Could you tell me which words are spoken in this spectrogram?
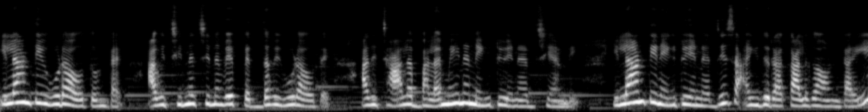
ఇలాంటివి కూడా అవుతుంటాయి. అవి చిన్న చిన్నవే పెద్దవి కూడా అవుతాయి. అది చాలా బలమైన నెగిటివ్ ఎనర్జీ అండి. ఇలాంటి నెగిటివ్ ఎనర్జీస్ ఐదు రకాలుగా ఉంటాయి.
